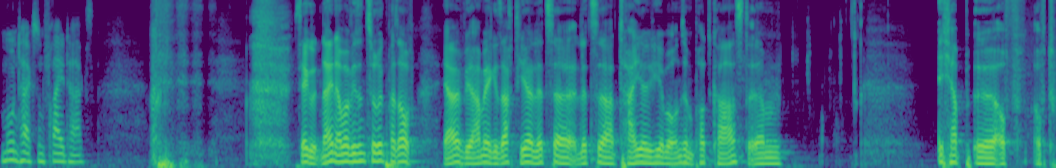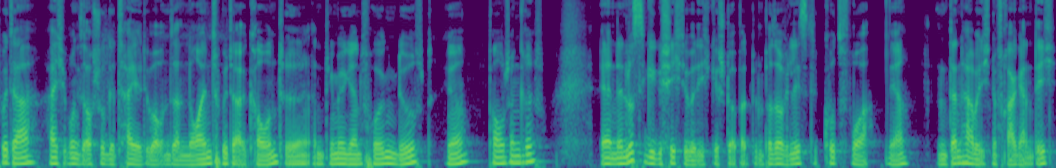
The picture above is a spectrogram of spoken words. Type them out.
Montags und freitags. Sehr gut. Nein, aber wir sind zurück. Pass auf. Ja, wir haben ja gesagt, hier, letzter, letzter Teil hier bei uns im Podcast. Ähm, ich habe äh, auf, auf Twitter, habe ich übrigens auch schon geteilt über unseren neuen Twitter-Account, äh, an dem ihr gern folgen dürft. Ja, Pauschangriff. Äh, eine lustige Geschichte, über die ich gestolpert bin. Pass auf, ich lese kurz vor. Ja. Und dann habe ich eine Frage an dich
